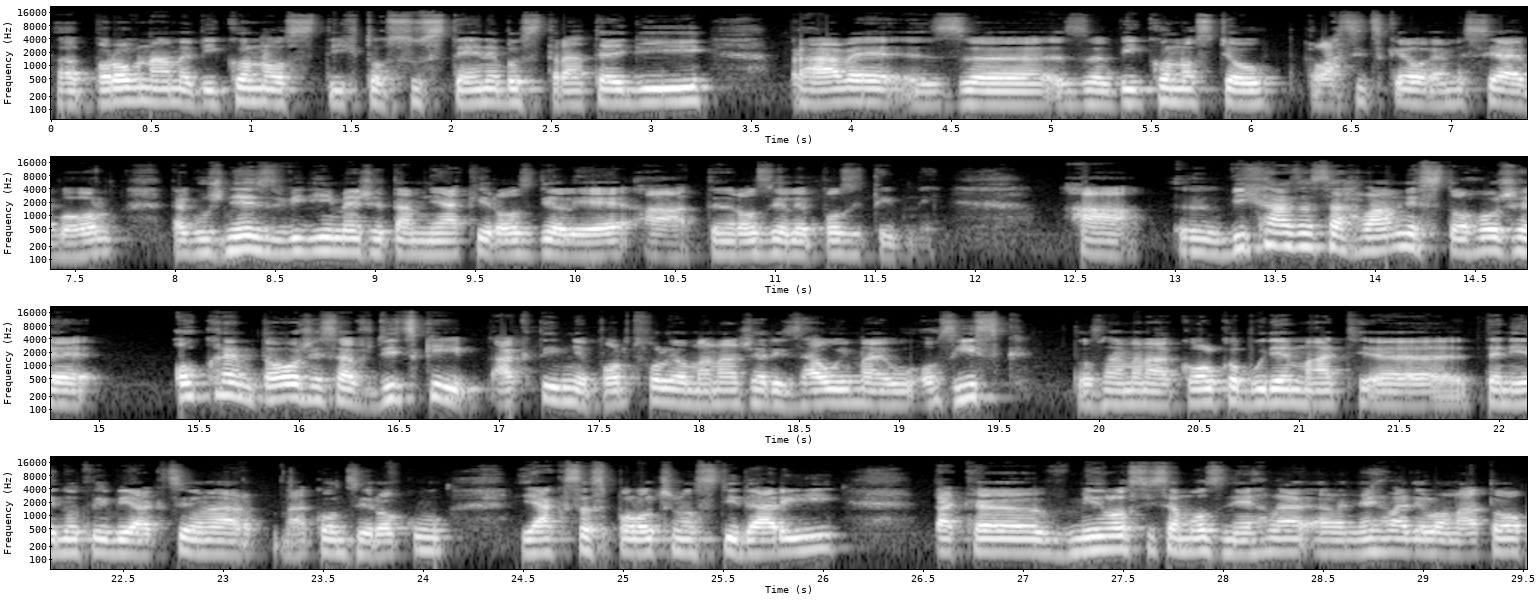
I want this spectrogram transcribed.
porovnáme výkonnosť týchto sustainable stratégií práve s, s výkonnosťou klasického MSCI World, tak už dnes vidíme, že tam nejaký rozdiel je a ten rozdiel je pozitívny. A e, vychádza sa hlavne z toho, že okrem toho, že sa vždycky aktívne portfólio manažery zaujímajú o zisk, to znamená, koľko bude mať e, ten jednotlivý akcionár na konci roku, jak sa spoločnosti darí, tak e, v minulosti sa moc nehľadelo na to,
